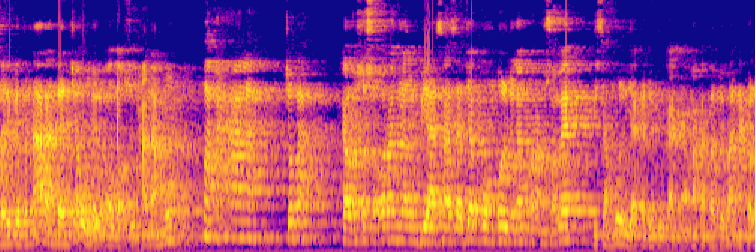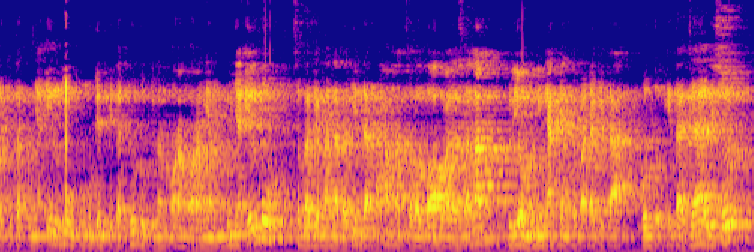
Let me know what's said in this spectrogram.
dari kebenaran dan jauh dari Allah Subhanahu wa taala. Coba kalau seseorang yang biasa saja kumpul dengan orang soleh bisa mulia kedudukannya. Maka bagaimana kalau kita punya ilmu kemudian kita duduk dengan orang-orang yang punya ilmu? Sebagaimana baginda Muhammad SAW beliau mengingatkan kepada kita untuk kita jalisul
